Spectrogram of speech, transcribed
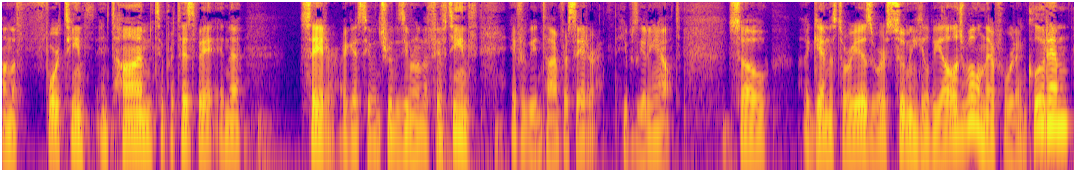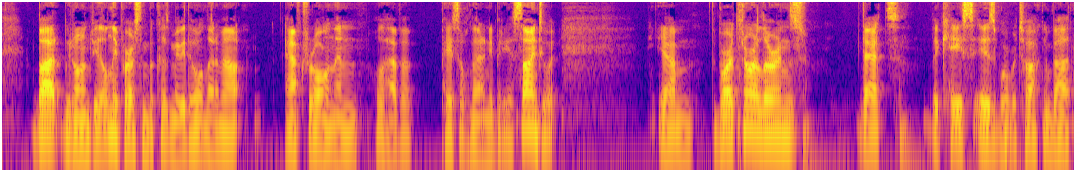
on the 14th in time to participate in the Seder. I guess even true is even on the 15th, if it'd be in time for Seder. He was getting out. So, again, the story is we're assuming he'll be eligible, and therefore we're going to include him, but we don't want to be the only person because maybe they won't let him out after all, and then we'll have a Pesach without anybody assigned to it. Um, the Bartanura learns that the case is what we're talking about.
